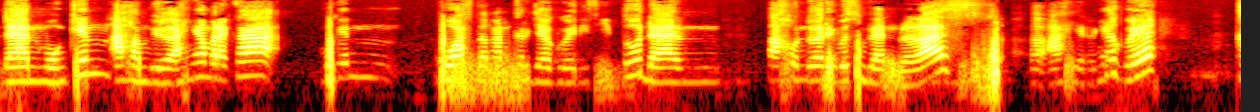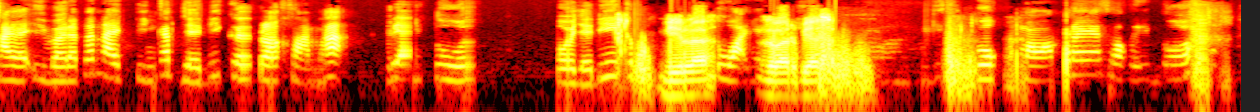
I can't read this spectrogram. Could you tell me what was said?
dan mungkin alhamdulillahnya mereka mungkin puas dengan kerja gue di situ dan tahun 2019 uh, akhirnya gue kayak ibaratnya naik tingkat jadi ke pelaksana dari itu. Oh, jadi Gila luar biasa. lagi sibuk mau pres waktu itu.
